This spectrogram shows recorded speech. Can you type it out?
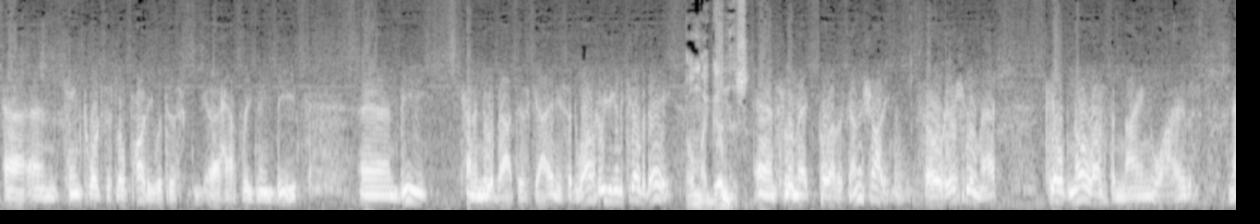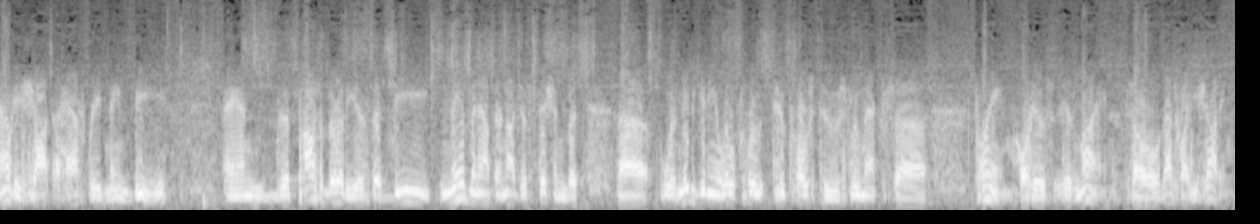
uh, and came towards this little party with this uh, half-breed named B. And B kind of knew about this guy, and he said, well, who are you going to kill today? Oh, my goodness. And Slumach pulled out his gun and shot him. So here's Slumach, killed no less than nine wives. Now he shot a half-breed named B, and the possibility is that B may have been out there not just fishing, but uh, was maybe getting a little too close to Slumach's uh, claim or his his mine. So that's why he shot him.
